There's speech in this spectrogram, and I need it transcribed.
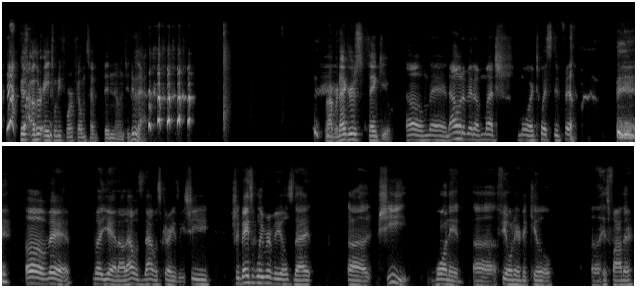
because other A24 films have been known to do that. Robert Eggers, thank you. Oh man, that would have been a much more twisted film. oh man. But yeah, no, that was that was crazy. She she basically reveals that uh she wanted uh to kill uh his father.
